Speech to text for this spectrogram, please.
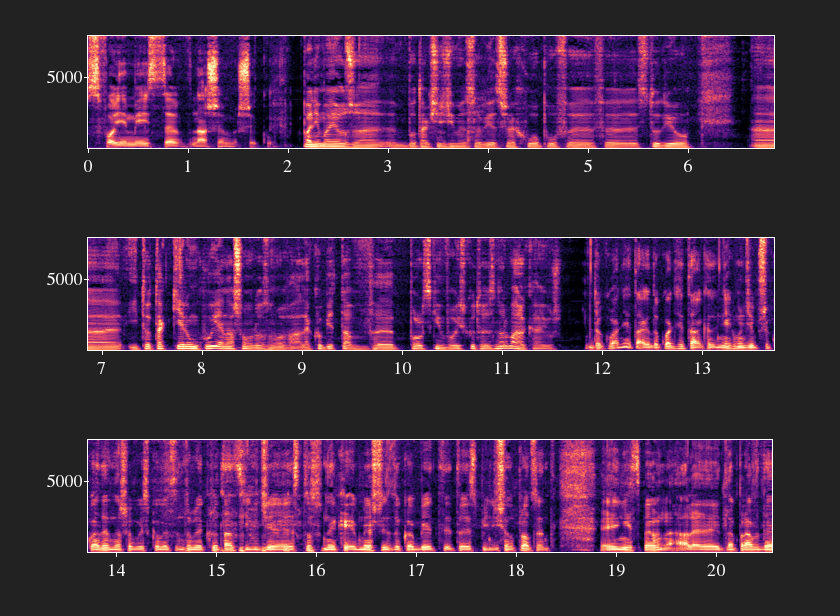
swoje miejsce w naszym szyku. Panie majorze, bo tak siedzimy sobie trzech chłopów w studiu i to tak kierunkuje naszą rozmowę, ale kobieta w polskim wojsku to jest normalka już. Dokładnie tak, dokładnie tak. Niech będzie przykładem nasze Wojskowe Centrum Rekrutacji, gdzie stosunek mężczyzn do kobiet to jest 50%. E, Niespełna, ale naprawdę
